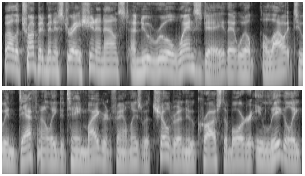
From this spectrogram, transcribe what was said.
Well, the Trump administration announced a new rule Wednesday that will allow it to indefinitely detain migrant families with children who cross the border illegally,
